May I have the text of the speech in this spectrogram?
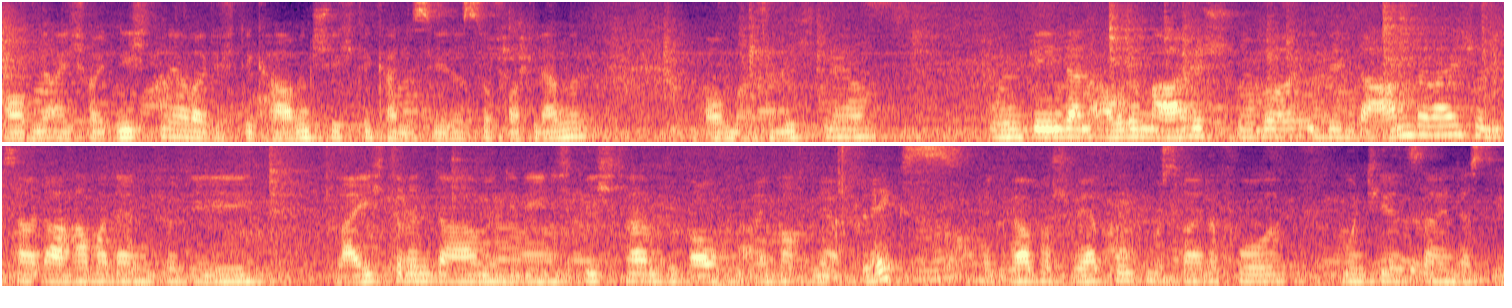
brauchen wir eigentlich heute nicht mehr, weil durch die Carbon-Schichte kann das jeder sofort lernen brauchen wir also nicht mehr. Und gehen dann automatisch rüber in den Damenbereich. Und gesagt, da haben wir dann für die leichteren Damen, die wenig Gewicht haben, die brauchen einfach mehr Flex. Der Körperschwerpunkt muss weiter vormontiert sein, dass die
